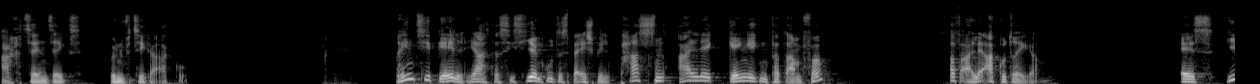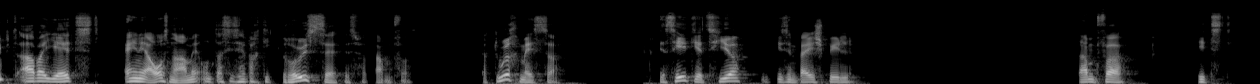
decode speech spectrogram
18650er Akku. Prinzipiell, ja, das ist hier ein gutes Beispiel, passen alle gängigen Verdampfer auf alle Akkuträger. Es gibt aber jetzt eine Ausnahme und das ist einfach die Größe des Verdampfers. Der Durchmesser. Ihr seht jetzt hier in diesem Beispiel, Dampfer sitzt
